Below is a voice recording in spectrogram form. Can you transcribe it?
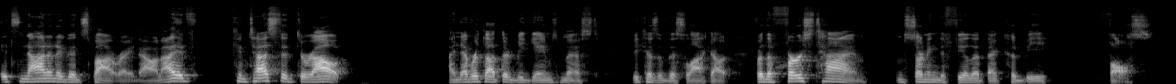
it's not in a good spot right now. And I've contested throughout. I never thought there'd be games missed because of this lockout. For the first time, I'm starting to feel that that could be false.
